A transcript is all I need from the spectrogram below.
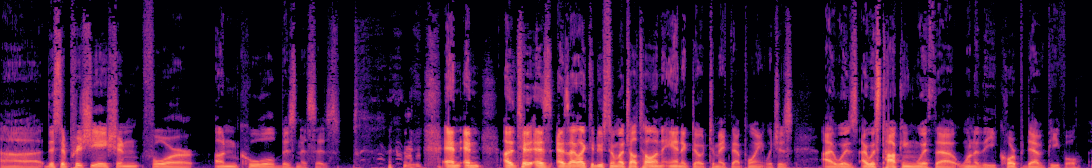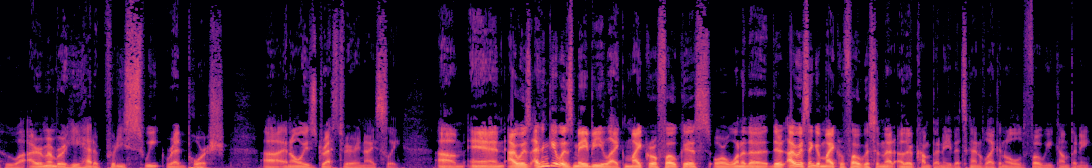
uh, this appreciation for uncool businesses. and and uh, to, as as I like to do so much, I'll tell an anecdote to make that point, which is I was I was talking with uh, one of the corp dev people who uh, I remember he had a pretty sweet red Porsche uh, and always dressed very nicely. Um, and I was, I think it was maybe like Micro Focus or one of the. There, I always think of Micro Focus and that other company that's kind of like an old fogey company.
